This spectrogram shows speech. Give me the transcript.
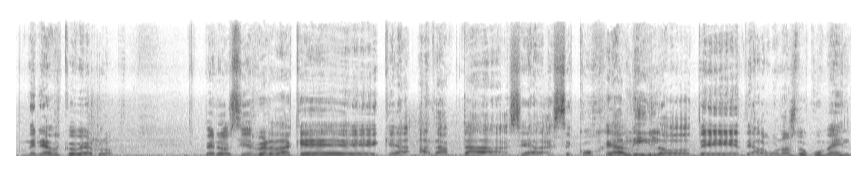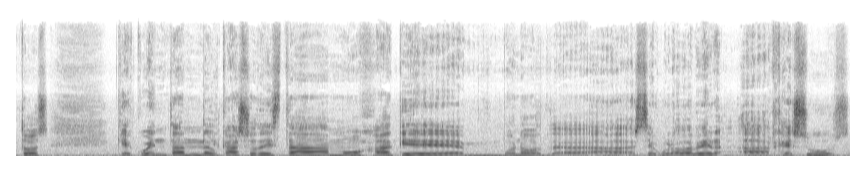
tendríamos que verlo. Pero sí es verdad que, que adapta, se, se coge al hilo de, de algunos documentos que cuentan el caso de esta monja que, bueno, aseguraba ver a Jesús.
